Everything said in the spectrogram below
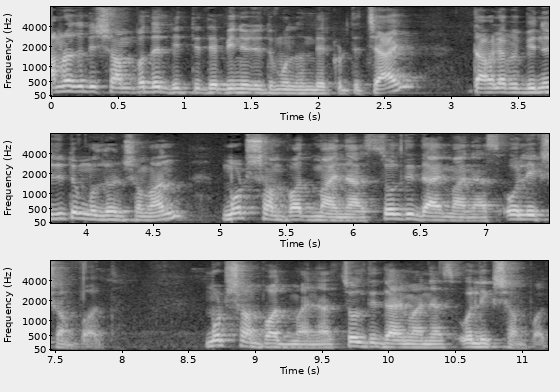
আমরা যদি সম্পদের ভিত্তিতে বিনিয়োজিত মূলধন বের করতে চাই, তাহলে হবে বিনিয়োজিত মূলধন সমান মোট সম্পদ মাইনাস চলতি দায় মাইনাস অলিক সম্পদ। মোট সম্পদ মাইনাস চলতি দায় মাইনাস অলিক সম্পদ।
